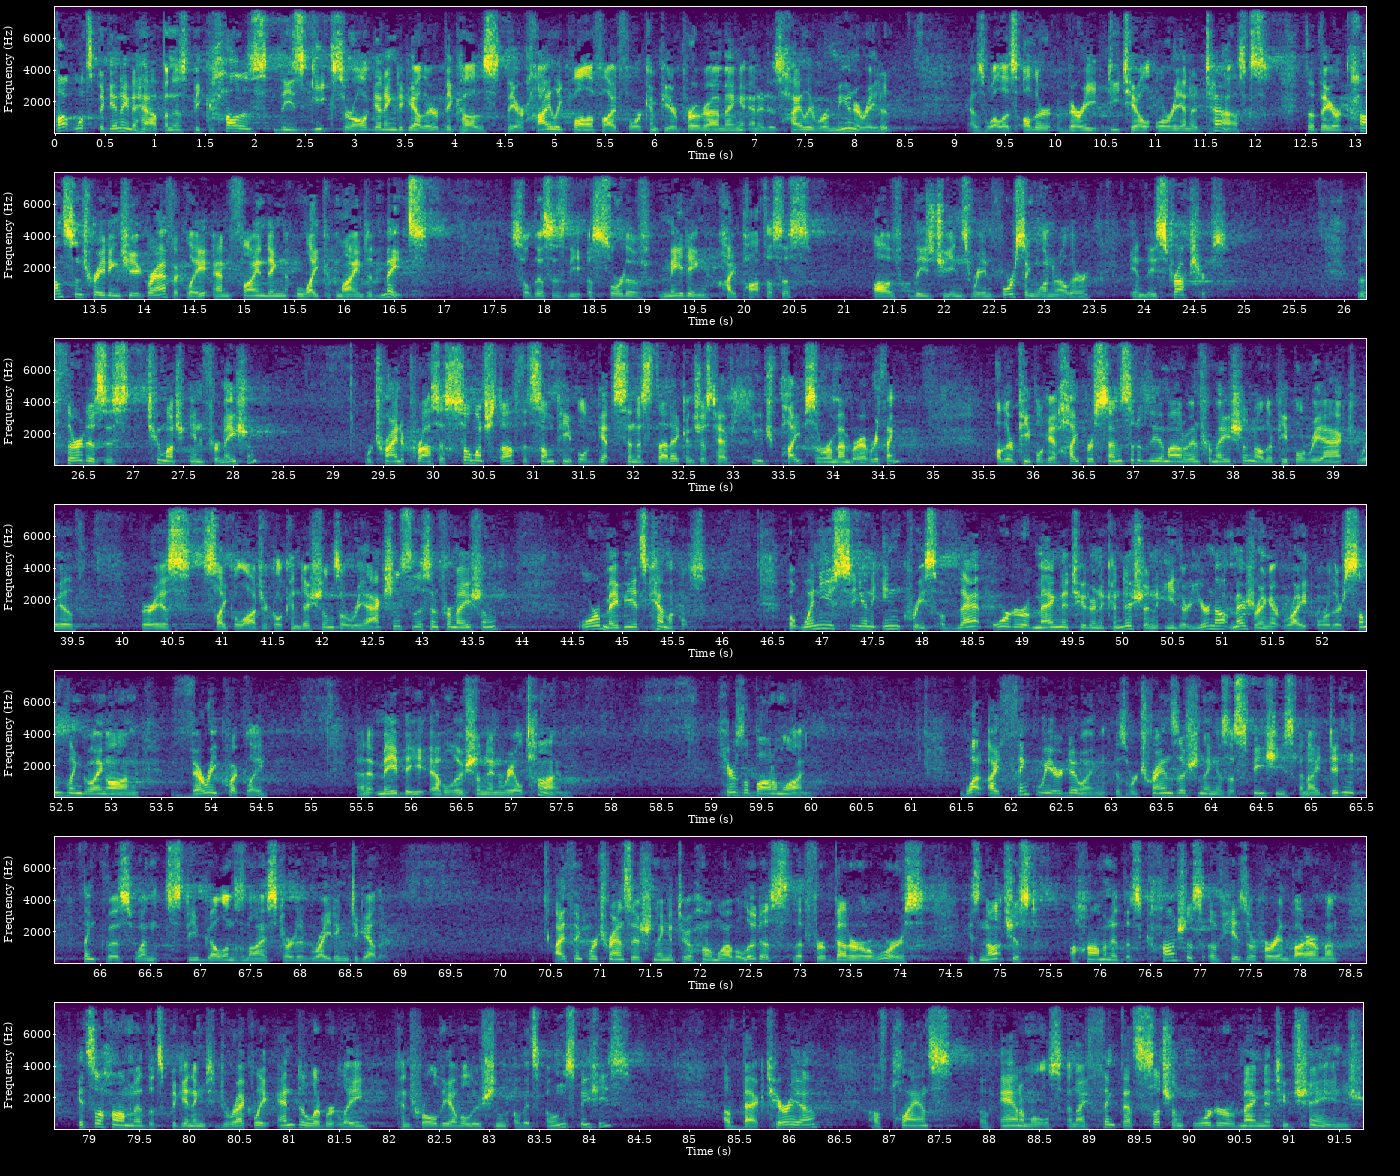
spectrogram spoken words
But what's beginning to happen is because these geeks are all getting together because they are highly qualified for computer programming and it is highly remunerated, as well as other very detail oriented tasks, that they are concentrating geographically and finding like minded mates. So, this is the assortative mating hypothesis of these genes reinforcing one another in these structures. The third is this too much information. We're trying to process so much stuff that some people get synesthetic and just have huge pipes and remember everything. Other people get hypersensitive to the amount of information. Other people react with various psychological conditions or reactions to this information. Or maybe it's chemicals. But when you see an increase of that order of magnitude in a condition, either you're not measuring it right or there's something going on very quickly, and it may be evolution in real time. Here's the bottom line. What I think we are doing is we're transitioning as a species, and I didn't think this when Steve Gullans and I started writing together. I think we're transitioning into a Homo evolutis that, for better or worse, is not just a hominid that's conscious of his or her environment, it's a hominid that's beginning to directly and deliberately control the evolution of its own species, of bacteria, of plants, of animals, and I think that's such an order of magnitude change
